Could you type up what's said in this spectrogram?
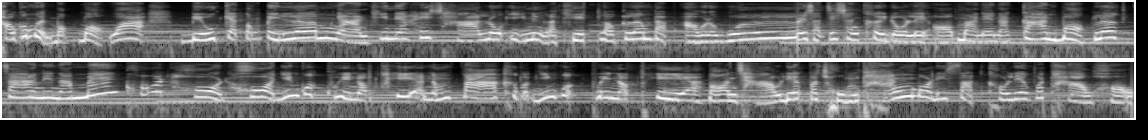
เขาก็เหมือนบอกบอกว่าบิวแกต้องไปเริ่มงานที่เนี่ยให้ช้าลงอีกหนึ่งอาทิตย์เราก็เริ่มแบบเอาละเว้ยบริษัทที่ฉันเคยโดนเล y o อ f มาเนี่ยนะการบอกเลิกจ้างเนี่ยนะแม่งโคตรโหดโหดยิ่งกว่า Queen of Tear น้ำตาคือแบบยิ่งกว่า Queen of Tear ตอนเช้าเรียกประชุมทั้งบริษัทเขาเรียกว่าทาวน์ฮอล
